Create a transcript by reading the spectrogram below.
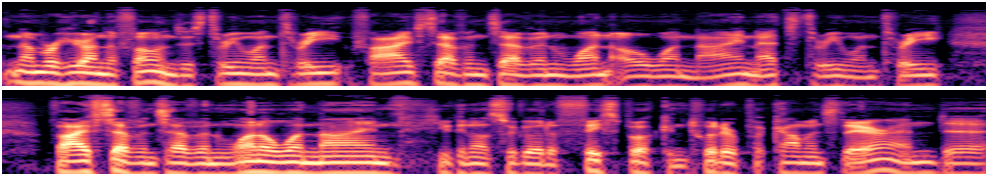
number here on the phones is 313 577 1019. That's 313 577 1019. You can also go to Facebook and Twitter, put comments there, and uh,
